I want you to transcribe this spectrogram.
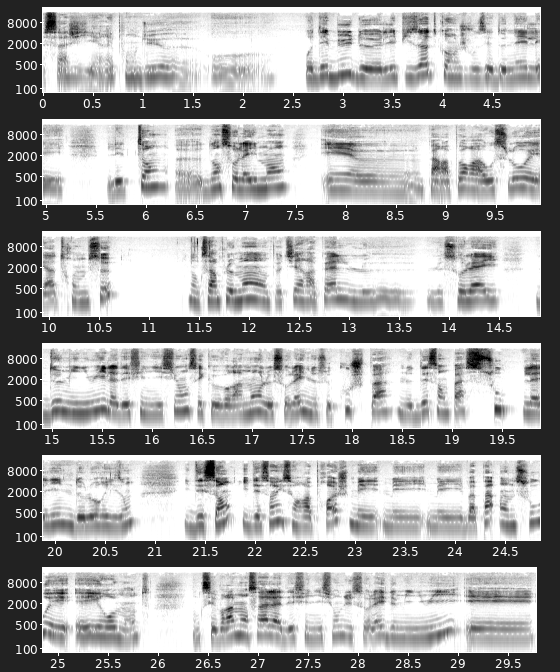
ça j'y ai répondu au au début de l'épisode quand je vous ai donné les, les temps euh, d'ensoleillement et euh, par rapport à Oslo et à Tromsø. Donc simplement, un petit rappel, le, le, soleil de minuit, la définition, c'est que vraiment le soleil ne se couche pas, ne descend pas sous la ligne de l'horizon. Il descend, il descend, il s'en rapproche, mais, mais, mais il va pas en dessous et il remonte. Donc c'est vraiment ça la définition du soleil de minuit. Et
